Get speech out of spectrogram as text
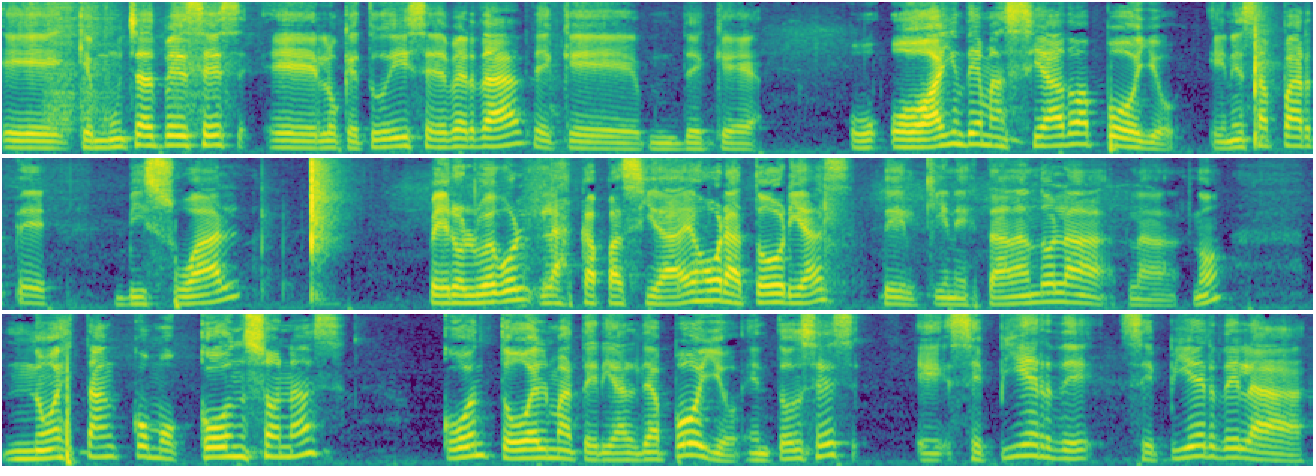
eh, que muchas veces eh, lo que tú dices es verdad, de que, de que o, hay demasiado apoyo en esa parte visual, pero luego las capacidades oratorias del quien está dando la, la ¿no? No están como consonas con todo el material de apoyo. Entonces, eh, se pierde, se pierde la,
